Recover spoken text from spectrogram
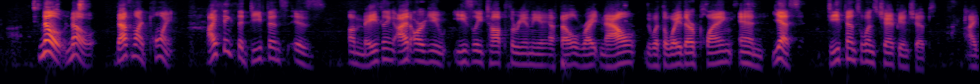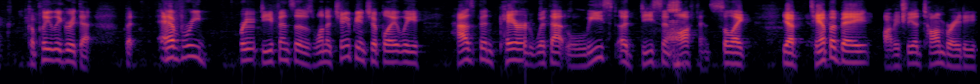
No, no, that's my point. I think the defense is amazing. I'd argue easily top three in the NFL right now with the way they're playing. And yes, defense wins championships. I completely agree with that. But every great defense that has won a championship lately has been paired with at least a decent offense. So, like, you have Tampa Bay, obviously had Tom Brady,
